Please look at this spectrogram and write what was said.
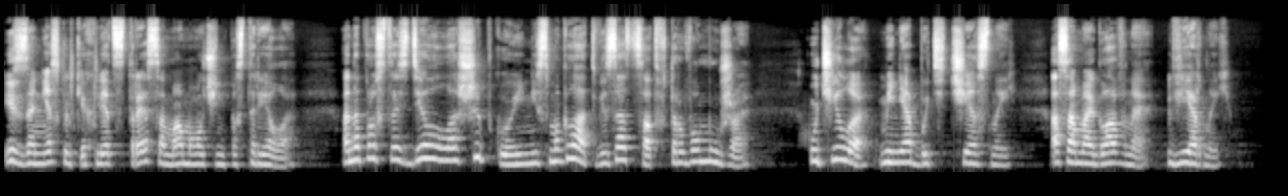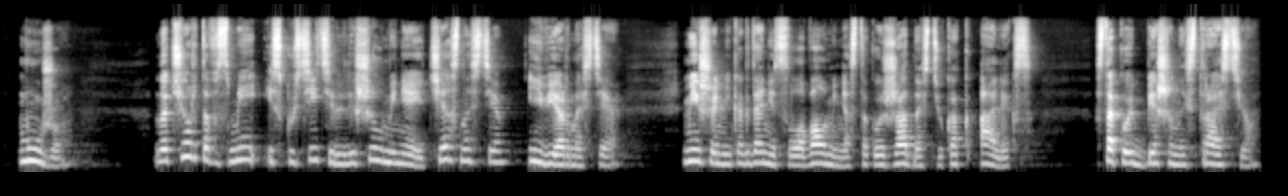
Из-за нескольких лет стресса мама очень постарела – она просто сделала ошибку и не смогла отвязаться от второго мужа. Учила меня быть честной, а самое главное – верной. Мужу. Но чертов змей-искуситель лишил меня и честности, и верности. Миша никогда не целовал меня с такой жадностью, как Алекс. С такой бешеной страстью.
